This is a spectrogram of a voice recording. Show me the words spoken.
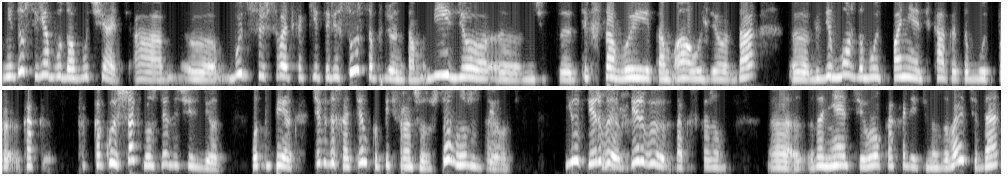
не то, что я буду обучать, а э, будут существовать какие-то ресурсы определенные, там, видео, э, значит, э, текстовые, там, аудио, да, где можно будет понять, как это будет, как, какой шаг нужно следующий сделать. Вот, например, человек захотел купить франшизу, что ему нужно сделать? И первое, первое, так скажем, занятие, урок, как хотите называйте, да,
